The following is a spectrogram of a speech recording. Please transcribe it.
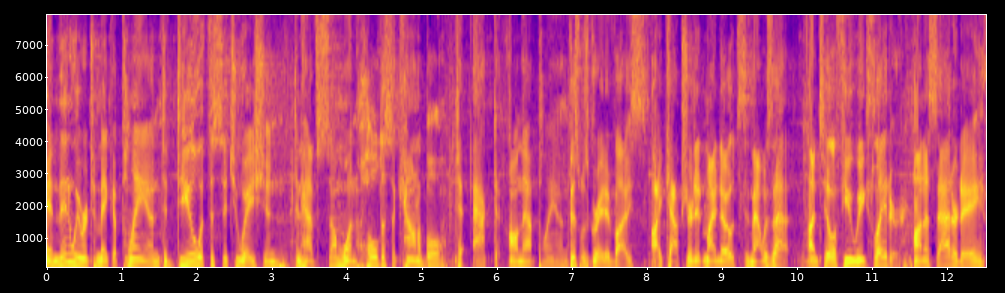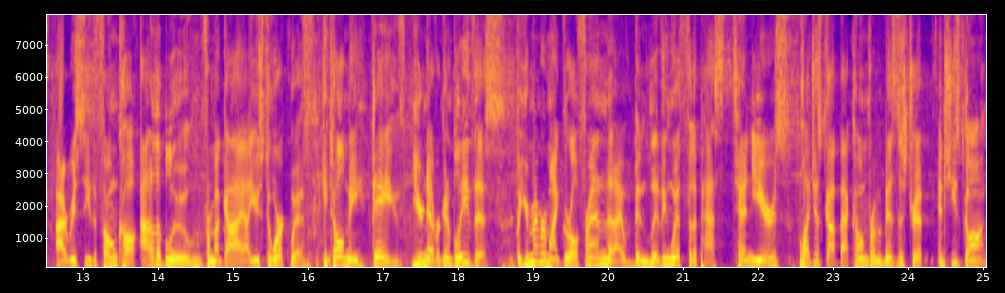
And then we were to make a plan to deal with the situation and have someone hold us accountable to act on that plan. This was great advice. I captured it in my notes, and that was that. Until a few weeks later, on a Saturday, I received a phone call out of the blue from a guy I used to work with. He told me, Dave, you're never going to believe this, but you remember my girlfriend that I've been living with for the past 10 years? Well, I just got back home from a business trip, and she's gone.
